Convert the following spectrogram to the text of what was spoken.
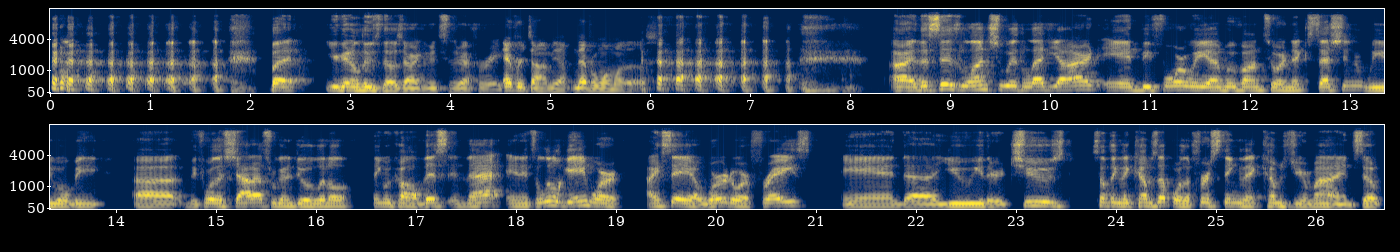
but you're going to lose those arguments to the referee every time. Yeah, never won one of those. All right, this is lunch with Ledyard, and before we uh, move on to our next session, we will be uh, before the shoutouts. We're going to do a little thing we call this and that, and it's a little game where I say a word or a phrase, and uh, you either choose something that comes up or the first thing that comes to your mind. So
